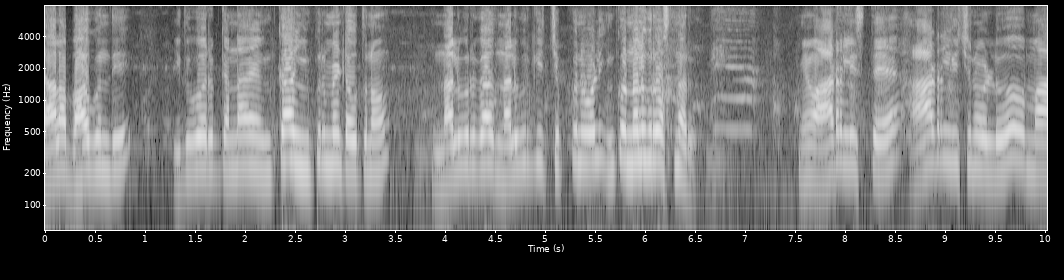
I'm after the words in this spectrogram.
చాలా బాగుంది. ఇదివరకు కన్నా ఇంకా ఇంప్రూవ్మెంట్ అవుతున్నాం. నలుగురు కాదు నలుగురికి చెప్పుకునే వాళ్ళు ఇంకో నలుగురు వస్తున్నారు. మేము ఆర్డర్లు ఇస్తే ఆర్డర్లు ఇచ్చిన వాళ్ళు మా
